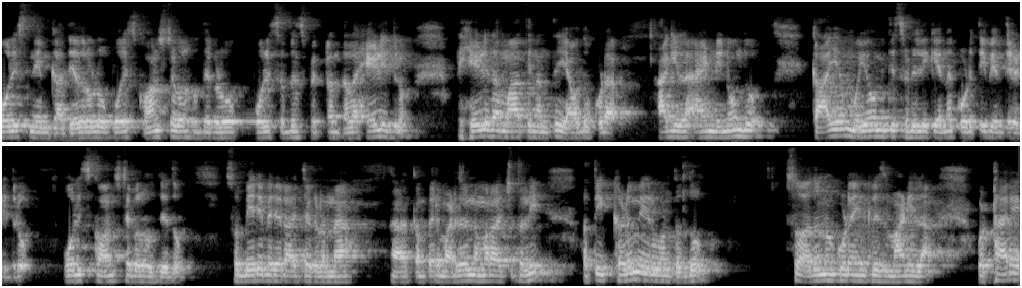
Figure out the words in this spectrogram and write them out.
ಪೊಲೀಸ್ ನೇಮಕಾತಿ. ಅದರಲ್ಲೂ ಪೊಲೀಸ್ ಕಾನ್ಸ್ಟೇಬಲ್ ಹುದ್ದೆಗಳು ಪೊಲೀಸ್ ಸಬ್ ಇನ್ಸ್ಪೆಕ್ಟರ್ ಅಂತೆಲ್ಲ ಹೇಳಿದ್ರು. ಹೇಳಿದ ಮಾತಿನಂತೆ ಯಾವುದು ಕೂಡ ಆಗಿಲ್ಲ. ಅಂಡ್ ಇನ್ನೊಂದು, ಕಾಯಂ ವಯೋಮಿತಿ ಸಡಿಲಿಕೆಯನ್ನ ಕೊಡ್ತೀವಿ ಅಂತ ಹೇಳಿದ್ರು ಪೊಲೀಸ್ ಕಾನ್ಸ್ಟೇಬಲ್ ಹುದ್ದೆದು. ಸೊ ಬೇರೆ ಬೇರೆ ರಾಜ್ಯಗಳನ್ನ ಕಂಪೇರ್ ಮಾಡಿದ್ರೆ ನಮ್ಮ ರಾಜ್ಯದಲ್ಲಿ ಅತಿ ಕಡಿಮೆ ಇರುವಂತದ್ದು ಸೊ ಅದನ್ನು ಕೂಡ ಇನ್ಕ್ರೀಸ್ ಮಾಡಿಲ್ಲ. ಒಟ್ಟಾರೆ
